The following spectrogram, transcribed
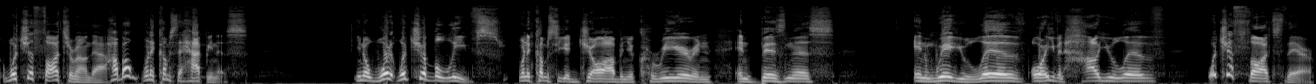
what's your thoughts around that? How about when it comes to happiness? You know, what what's your beliefs when it comes to your job and your career and, and business and where you live or even how you live? What's your thoughts there?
